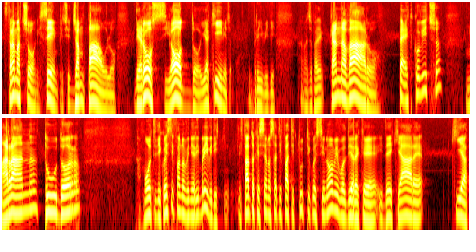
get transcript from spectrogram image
Stramaccioni, Semplici, Giampaolo, De Rossi, Oddo, Iachini, cioè, brividi, Cannavaro, Petkovic, Maran, Tudor, molti di questi fanno venire i brividi. Il fatto che siano stati fatti tutti questi nomi vuol dire che idee chiare, chi ha,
